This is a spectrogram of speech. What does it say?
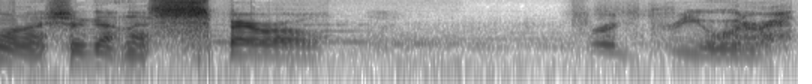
Sworn I should have gotten a sparrow for pre-ordering.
